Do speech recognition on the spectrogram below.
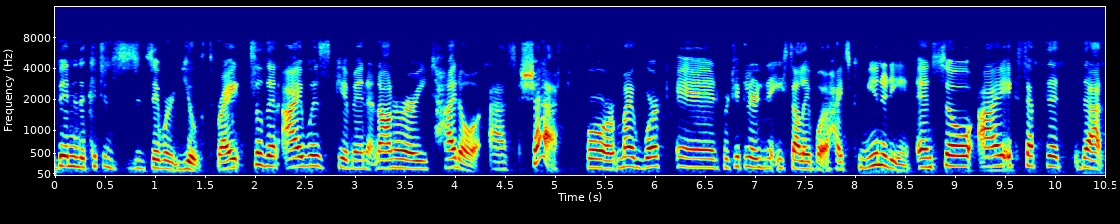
been in the kitchen since they were youth, right? So then I was given an honorary title as chef for my work in particularly in the East LA Boyle Heights community. And so I accepted that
